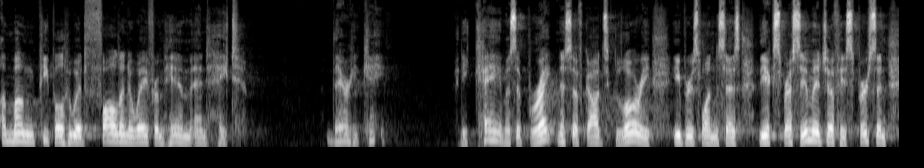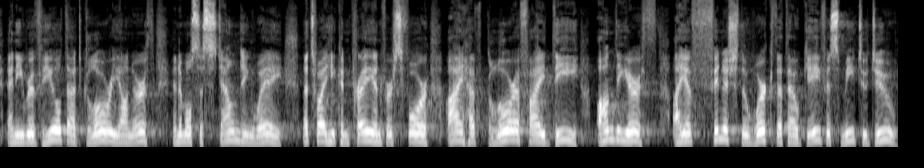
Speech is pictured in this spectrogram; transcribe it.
among people who had fallen away from him and hate him. There he came. And he came as a brightness of God's glory, Hebrews 1 says, the express image of his person. And he revealed that glory on earth in a most astounding way. That's why he can pray in verse 4 I have glorified thee on the earth. I have finished the work that thou gavest me to do.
